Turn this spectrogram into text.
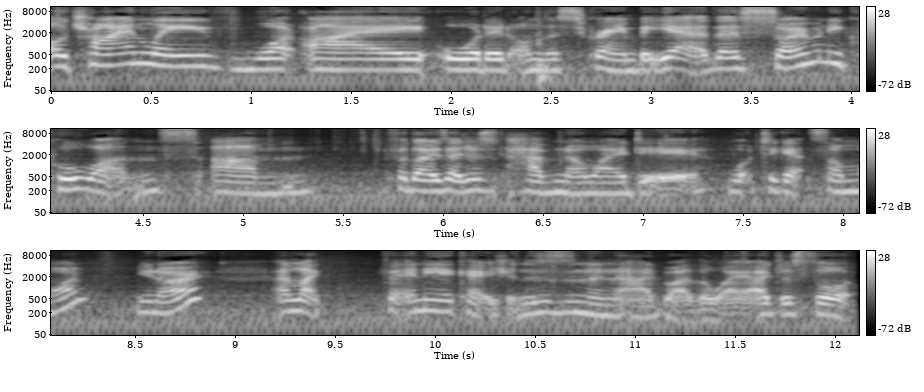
I'll try and leave what I ordered on the screen. But yeah, there's so many cool ones um, for those that just have no idea what to get someone, you know? And like for any occasion. This isn't an ad, by the way. I just thought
